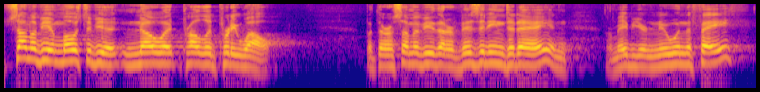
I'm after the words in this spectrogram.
Some of you, most of you know it probably pretty well. But there are some of you that are visiting today, and, or maybe you're new in the faith.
